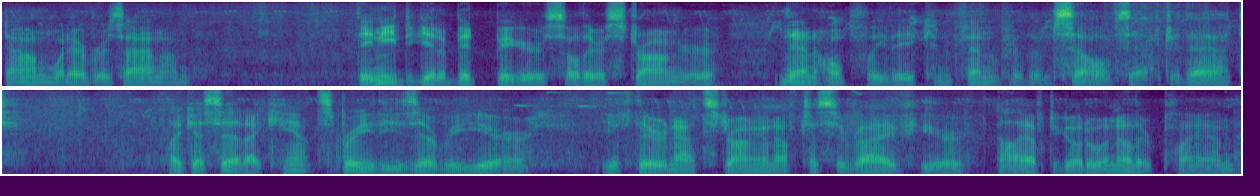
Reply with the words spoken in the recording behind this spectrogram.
down whatever's on them. They need to get a bit bigger so they're stronger. Then hopefully they can fend for themselves after that. Like I said, I can't spray these every year. If they're not strong enough to survive here, I'll have to go to another plan.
